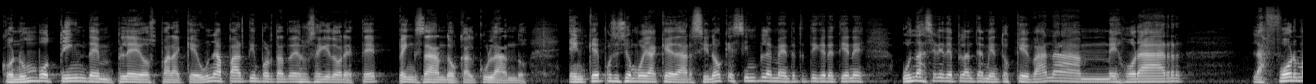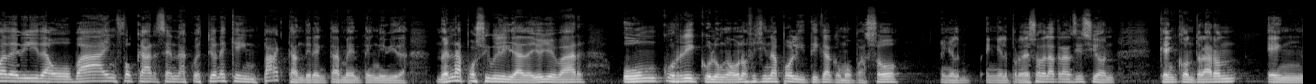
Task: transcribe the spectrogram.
con un botín de empleos para que una parte importante de sus seguidores esté pensando, calculando en qué posición voy a quedar, sino que simplemente este tigre tiene una serie de planteamientos que van a mejorar la forma de vida o va a enfocarse en las cuestiones que impactan directamente en mi vida. No en la posibilidad de yo llevar un currículum a una oficina política, como pasó en el, en el proceso de la transición, que encontraron en,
